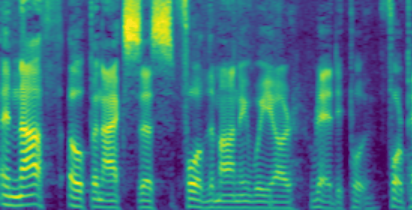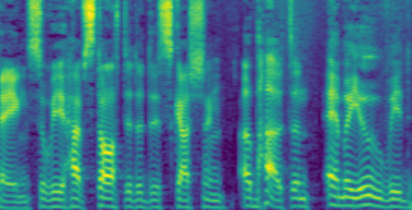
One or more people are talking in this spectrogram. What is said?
enough open access for the money we are ready for paying. So we have started a discussion about an MOU with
